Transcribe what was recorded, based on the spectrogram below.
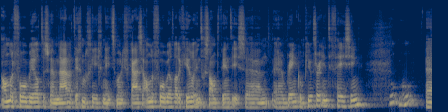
ander voorbeeld, dus hebben nanotechnologie, genetische modificatie. Een ander voorbeeld wat ik heel interessant vind is eh, brain-computer interfacing. Hoe? Hoe? Eh,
